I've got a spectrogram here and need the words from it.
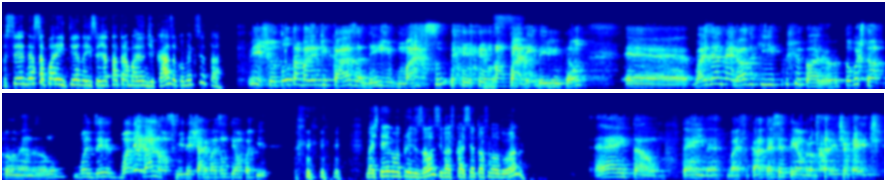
você nessa quarentena aí, você já está trabalhando de casa? Como é que você está? Bicho, eu estou trabalhando de casa desde março, não parei desde então. É, mas é melhor do que ir pro escritório. Eu tô gostando, pelo menos. Eu não vou dizer, vou negar não, se me deixarem mais um tempo aqui. mas tem alguma previsão se vai ficar assim até o final do ano? É, então, tem, né? Vai ficar até setembro, aparentemente.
